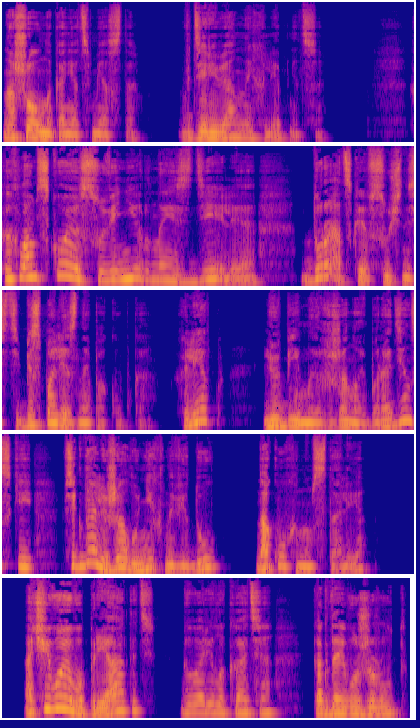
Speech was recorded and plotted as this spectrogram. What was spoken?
Нашел, наконец, место. в деревянной хлебнице. Хохломское сувенирное изделие, дурацкая в сущности, бесполезная покупка. Хлеб, любимый ржаной бородинский, всегда лежал у них на виду, на кухонном столе. «А чего его прятать?» — говорила Катя, когда его жрут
